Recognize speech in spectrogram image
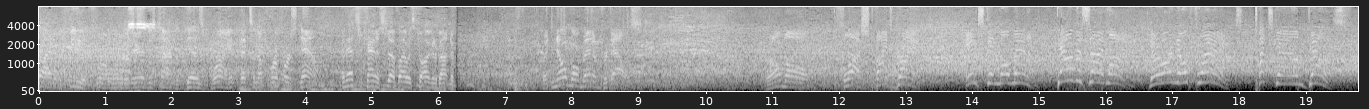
Side of the field, throwing over there, this time to Dez Bryant. That's enough for a first down. And that's the kind of stuff I was talking about the no momentum for Dallas. Romo flushed, finds Bryant. Instant momentum. Down the sideline. There are no flags. Touchdown, Dallas.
